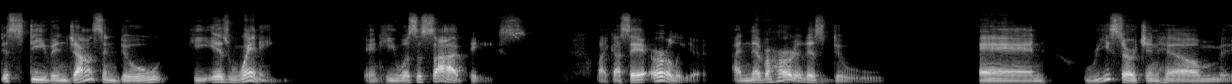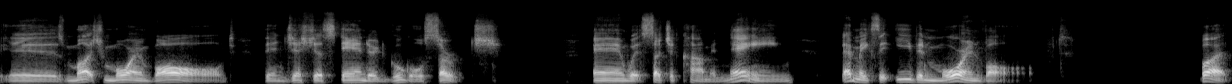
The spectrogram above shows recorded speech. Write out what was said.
This Steven Johnson dude, he is winning, and he was a side piece. Like I said earlier, I never heard of this dude. And researching him is much more involved than just your standard Google search. And with such a common name, that makes it even more involved. But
